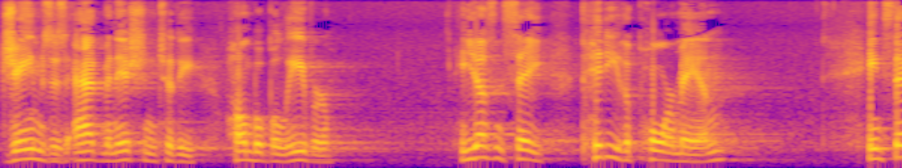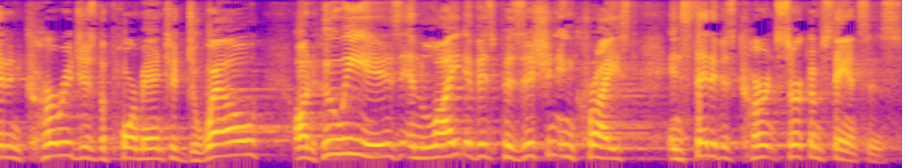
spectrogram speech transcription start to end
James's admonition to the humble believer. He doesn't say, pity the poor man. He instead encourages the poor man to dwell on who he is in light of his position in Christ instead of his current circumstances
